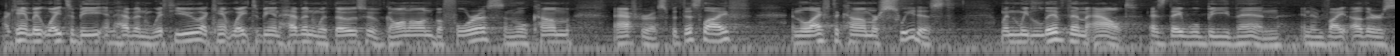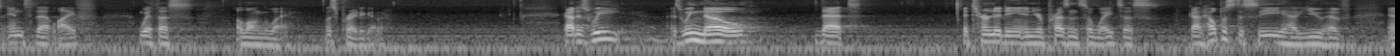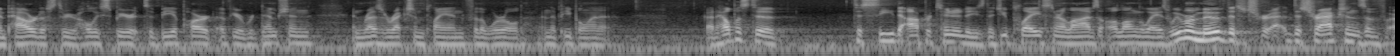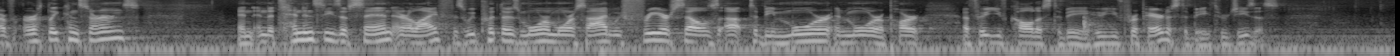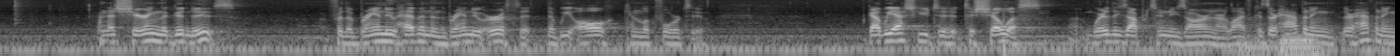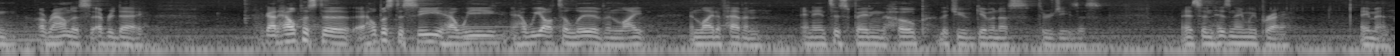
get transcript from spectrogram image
I can't wait to be in heaven with you. I can't wait to be in heaven with those who have gone on before us and will come after us. But this life and the life to come are sweetest when we live them out as they will be then and invite others into that life with us along the way. Let's pray together. God, as we, as we know that eternity in your presence awaits us, God, help us to see how you have empowered us through your Holy Spirit to be a part of your redemption and resurrection plan for the world and the people in it. God, help us to, to see the opportunities that you place in our lives along the way. As we remove the distra- distractions of, of earthly concerns, and, and the tendencies of sin in our life, as we put those more and more aside, we free ourselves up to be more and more a part of who you've called us to be, who you've prepared us to be through Jesus. And that's sharing the good news for the brand new heaven and the brand new earth that, that we all can look forward to. God, we ask you to, to show us where these opportunities are in our life because they're happening, they're happening around us every day. God, help us to help us to see how we how we ought to live in light in light of heaven and anticipating the hope that you've given us through Jesus. And it's in his name we pray. Amen.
